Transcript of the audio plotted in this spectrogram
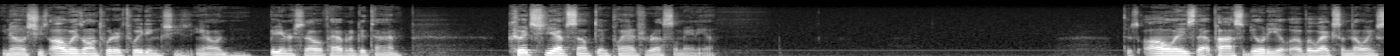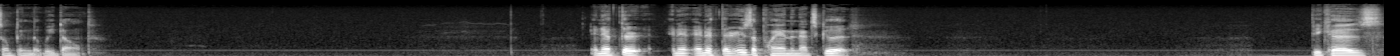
You know, she's always on Twitter tweeting. She's, you know, being herself, having a good time. Could she have something planned for WrestleMania? There's always that possibility of, Alexa knowing something that we don't. And if there and if, and if there is a plan, then that's good. Because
